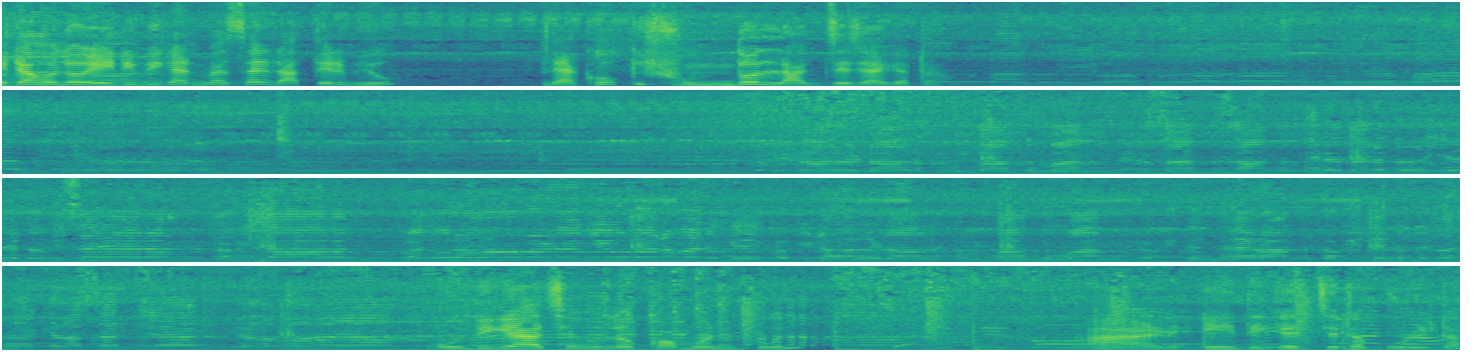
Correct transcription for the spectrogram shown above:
এটা হলো এডিবি ক্যানভাসের রাতের ভিউ দেখো কি সুন্দর লাগছে জায়গাটা। ওদিকে আছে হলো কমন পুল আর এই দিকের যেটা পুলটা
